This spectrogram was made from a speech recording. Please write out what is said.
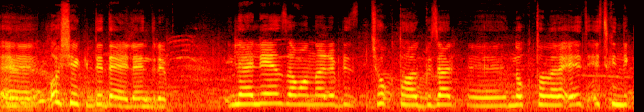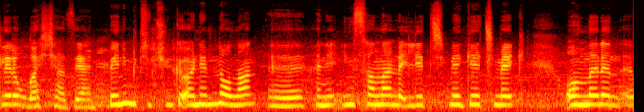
E, o şekilde değerlendirip ilerleyen zamanlarda biz çok daha güzel e, noktalara, et- etkinliklere ulaşacağız yani. Benim için çünkü önemli olan e, hani insanlarla iletişime geçmek, onların e,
